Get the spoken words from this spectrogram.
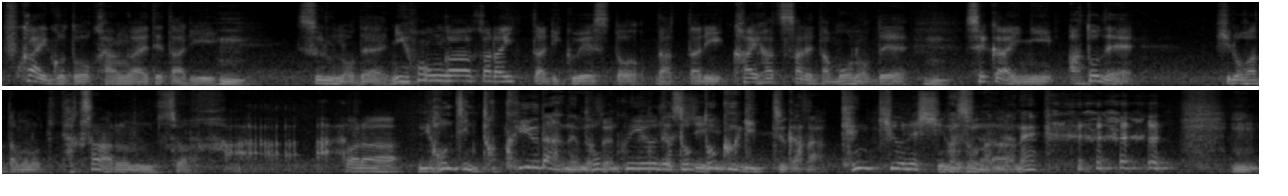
深いことを考えてたりうん。するので、日本側から行ったリクエストだったり開発されたもので、うん。世界に後で広がったものってたくさんあるんですよ。はあだから日本人特有だね特有ですしと特技っていうかさ。研究熱心まあですから。そうなんだよね。うん。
